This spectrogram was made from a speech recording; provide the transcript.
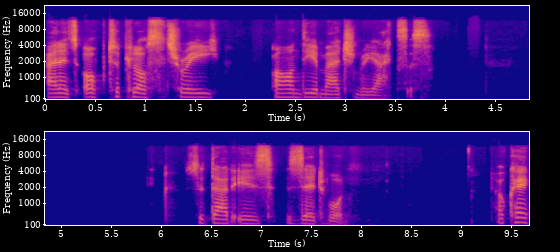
and it's up to plus three on the imaginary axis. So that is Z1. Okay,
